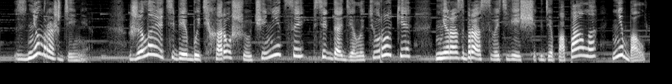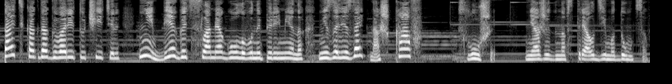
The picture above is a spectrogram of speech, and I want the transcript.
— «с днем рождения! Желаю тебе быть хорошей ученицей, всегда делать уроки, не разбрасывать вещи, где попало, не болтать, когда говорит учитель, не бегать, сломя голову на переменах, не залезать на шкаф». «Слушай», — неожиданно встрял Дима Думцев,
